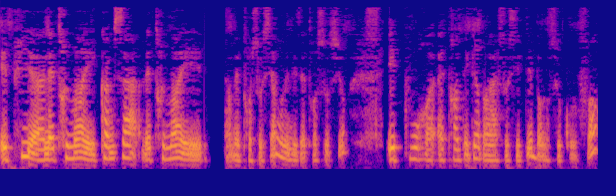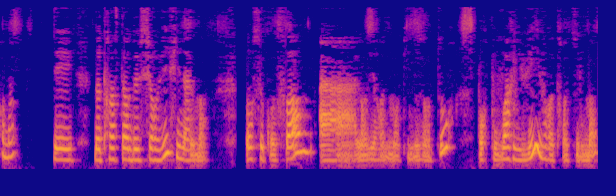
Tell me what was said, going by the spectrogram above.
Et puis euh, l'être humain est comme ça. L'être humain est un être social, on est des êtres sociaux. Et pour euh, être intégré dans la société, ben, on se conforme. hein. C'est notre instinct de survie finalement. On se conforme à l'environnement qui nous entoure pour pouvoir y vivre tranquillement.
